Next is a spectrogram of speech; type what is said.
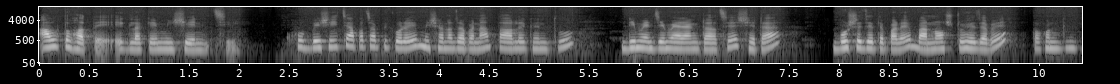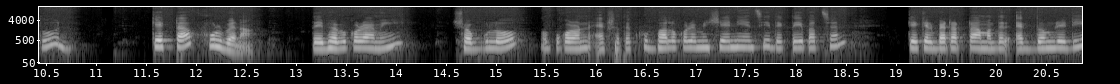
আলতো হাতে এগুলাকে মিশিয়ে নিচ্ছি। খুব বেশি চাপাচাপি করে মেশানো যাবে না, তাহলে কিন্তু ডিমের যে ম্যারাংটা আছে সেটা বসে যেতে পারে বা নষ্ট হয়ে যাবে, তখন কিন্তু কেকটা ফুলবে না। তো এইভাবে করে আমি সবগুলো উপকরণ একসাথে খুব ভালো করে মিশিয়ে নিয়েছি, দেখতেই পাচ্ছেন। কেকের ব্যাটারটা আমাদের একদম রেডি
